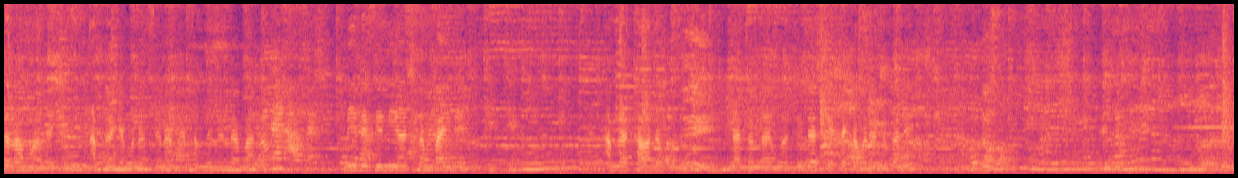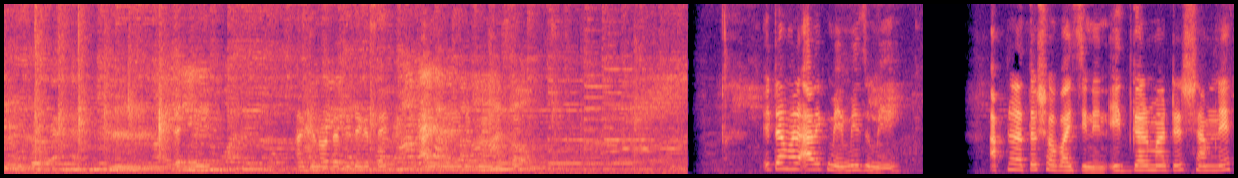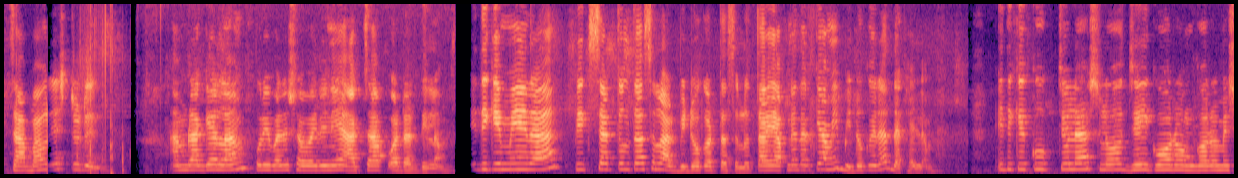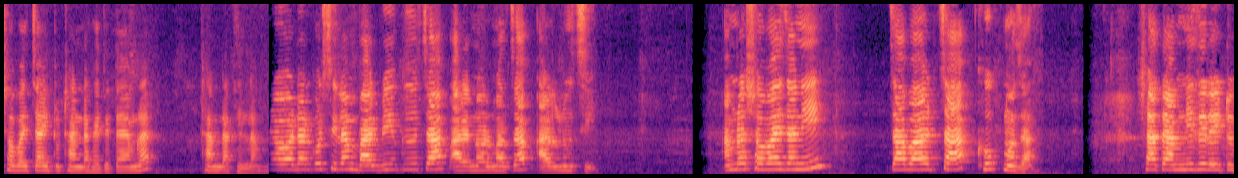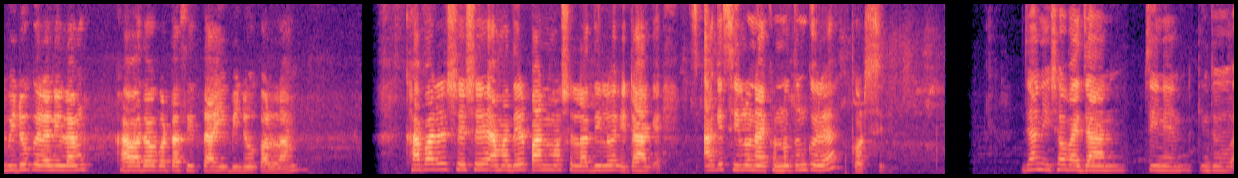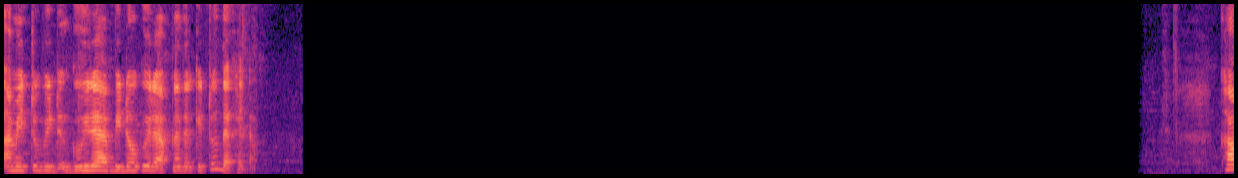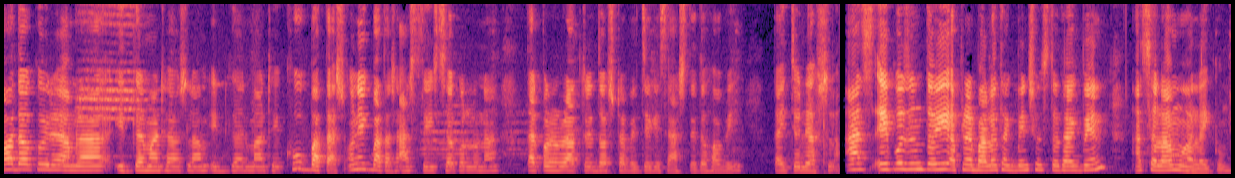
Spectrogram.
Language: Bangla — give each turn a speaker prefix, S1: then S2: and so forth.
S1: আসসালামু আলাইকুম। আপনারা কেমন আছেন? আমি আলহামদুলিল্লাহ ভালো। মেয়েদেরকে নিয়ে আসলাম বাইরে। আমরা খাওয়া দাওয়া করব। তার জন্য আমরা চলে আসছি একটা খাবারের দোকানে। একজন অর্ডার দিতে গেছে। এটা আমার আরেক মেয়ে, মেজু মেয়ে। আপনারা তো সবাই চিনেন। ঈদগার মাঠের সামনে চাবাও রেস্টুরেন্ট। আমরা গেলাম, পরিবারের সবাই নিয়ে আর চাপ অর্ডার দিলাম। এদিকে মেয়েরা পিকচার তুলতে আসলো আর ভিডিও করতে আসলো তাই আপনাদেরকে আমি ভিডিও করে দেখাইলাম। এদিকে কুক চলে আসলো, যেই গরম, গরমে সবাই চাই একটু ঠান্ডা খাইতে, তাই আমরা ঠান্ডা খেলাম। আমরা অর্ডার করছিলাম বারবিকিউ চাপ আর নর্মাল চাপ আর লুচি। আমরা সবাই জানি চাবার চাপ খুব মজা। সাথে আমি নিজের একটু ভিডিও করে নিলাম খাওয়া দাওয়া করতেছি, তাই ভিডিও করলাম। খাবারের শেষে আমাদের পান মশলা দিল, এটা আগে আগে ছিল না, এখন নতুন করে করছি। জানি সবাই জান, চিনেন, কিন্তু আমি একটু ভিডিও ঘুরা ভিডিও করে আপনাদেরকে একটু দেখাইলাম। খাওয়া দাওয়া করে আমরা ঈদগার মাঠে আসলাম। ঈদগার মাঠে খুব বাতাস, অনেক বাতাস, আসতে ইচ্ছা করল না। তারপর রাত্রে দশটা বেজে গেছে, আসতে তো হবেই, তাই চলে আসলাম। আজ এই পর্যন্তই, আপনারা ভালো থাকবেন, সুস্থ থাকবেন। আসসালামু আলাইকুম।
